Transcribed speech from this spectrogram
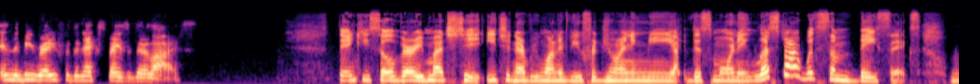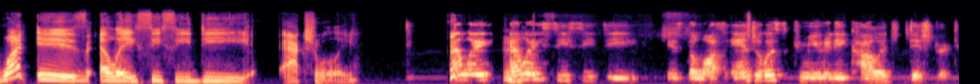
and then be ready for the next phase of their lives. Thank you so very much to each and every one of you for joining me this morning. Let's start with some basics. What is LACCD actually? LA, LACCD is the Los Angeles Community College District,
